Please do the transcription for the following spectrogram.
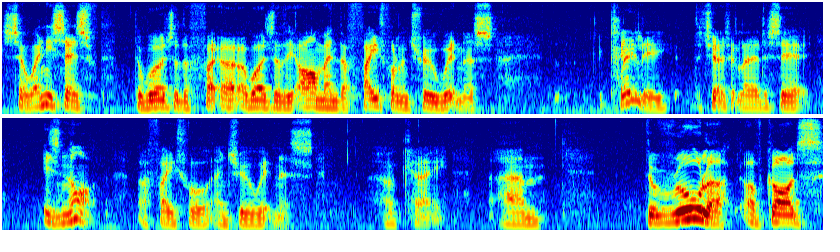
So when he says the words of the uh, words of the Amen, the faithful and true witness, clearly the church at Laodicea is not a faithful and true witness. Okay. Um, the ruler of God's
